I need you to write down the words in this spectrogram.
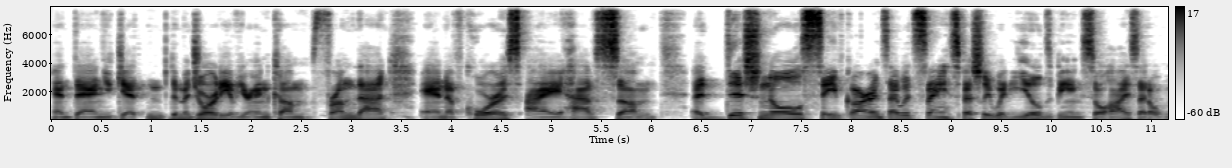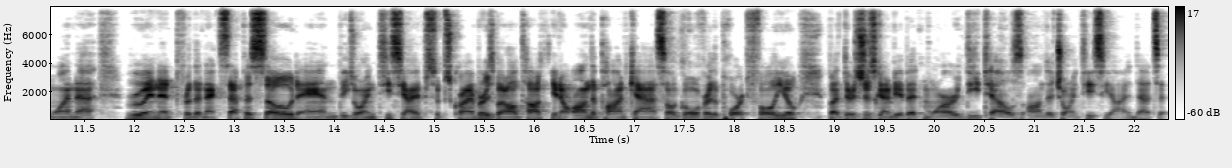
and then you get the majority of your income from that. And of course, I have some additional safeguards, I would say, especially with yields being so high. So I don't want to ruin it for the next episode and the joint TCI subscribers. But I'll talk, you know, on the podcast, I'll go over the portfolio, but there's just going to be a bit more details on the joint TCI. That's it.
